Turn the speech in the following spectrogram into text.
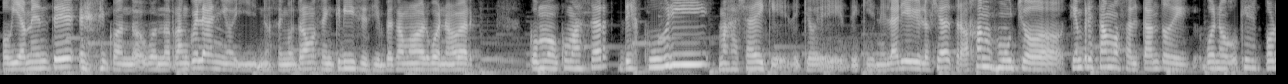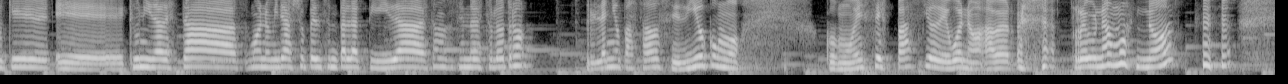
obviamente, cuando, cuando arrancó el año y nos encontramos en crisis y empezamos a ver, bueno, a ver, cómo, hacer, descubrí, más allá de que, de que, en el área de biología trabajamos mucho, siempre estamos al tanto de, bueno, ¿qué, ¿por qué? Eh, ¿Qué unidad estás? Bueno, mira, yo pensé en tal actividad, estamos haciendo esto, lo otro, pero el año pasado se dio como como ese espacio de, bueno, a ver, reunámonos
